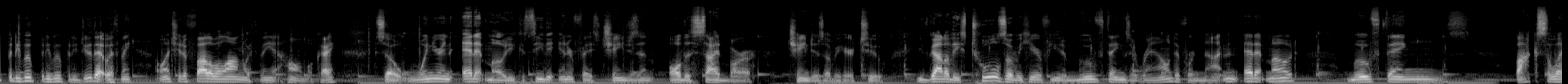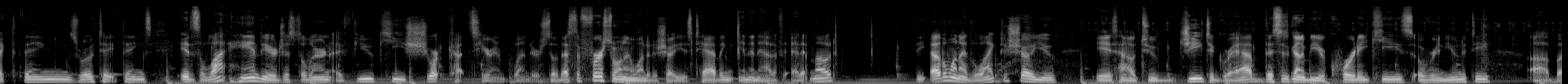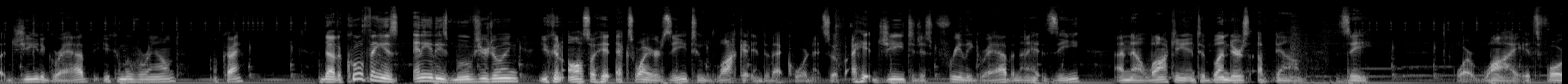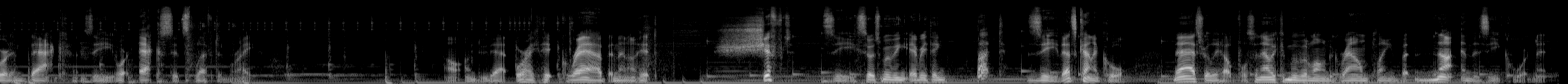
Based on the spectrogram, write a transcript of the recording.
boopity boopity boopity. Do that with me. I want you to follow along with me at home, okay? So when you're in edit mode, you can see the interface changes and all the sidebar changes over here too. You've got all these tools over here for you to move things around if we're not in edit mode. Move things, box select things, rotate things. It's a lot handier just to learn a few key shortcuts here in Blender. So that's the first one I wanted to show you is tabbing in and out of edit mode. The other one I'd like to show you is how to G to grab. This is going to be your QWERTY keys over in Unity, uh, but G to grab, you can move around, okay? Now, the cool thing is any of these moves you're doing, you can also hit X, Y, or Z to lock it into that coordinate. So if I hit G to just freely grab and then I hit Z, I'm now locking it into Blender's up, down, Z. Or Y, it's forward and back, Z. Or X, it's left and right. I'll undo that. Or I hit grab and then I'll hit Shift Z. So it's moving everything but Z. That's kind of cool. That's really helpful. So now we can move it along the ground plane, but not in the Z coordinate.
